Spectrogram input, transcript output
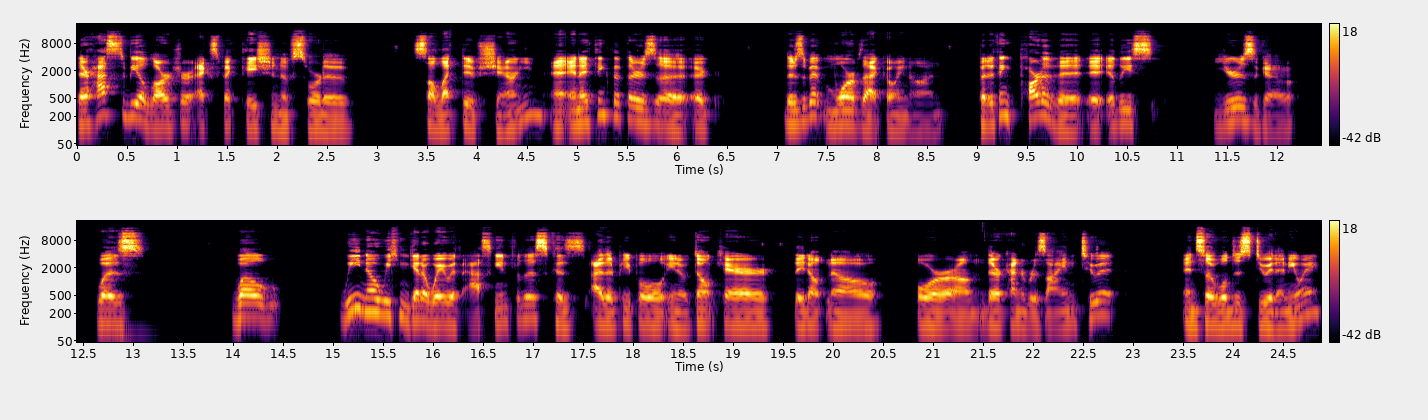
there has to be a larger expectation of sort of selective sharing, and, and I think that there's a, a, there's a bit more of that going on. But I think part of it, at least years ago, was well, we know we can get away with asking for this because either people you know don't care, they don't know, or um, they're kind of resigned to it, and so we'll just do it anyway.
